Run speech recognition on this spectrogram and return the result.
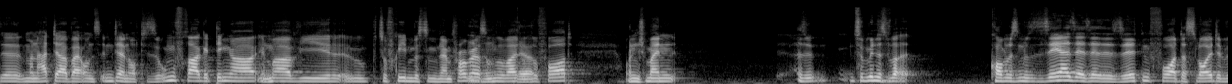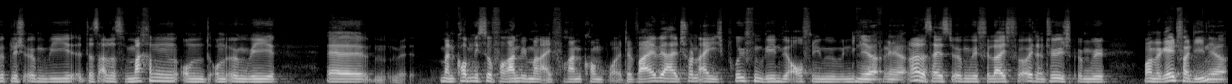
äh, man hat ja bei uns intern auch diese Umfragedinger mhm. immer, wie äh, zufrieden bist du mit deinem Progress mhm. und so weiter ja. und so fort. Und ich meine, also zumindest kommt es nur sehr, sehr, sehr, sehr selten vor, dass Leute wirklich irgendwie das alles machen und, und irgendwie äh, man kommt nicht so voran, wie man eigentlich vorankommen wollte, weil wir halt schon eigentlich prüfen, wen wir aufnehmen, wen wir nicht ja, aufnehmen. Ja, das heißt irgendwie vielleicht für euch natürlich irgendwie wollen wir Geld verdienen. Ja.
